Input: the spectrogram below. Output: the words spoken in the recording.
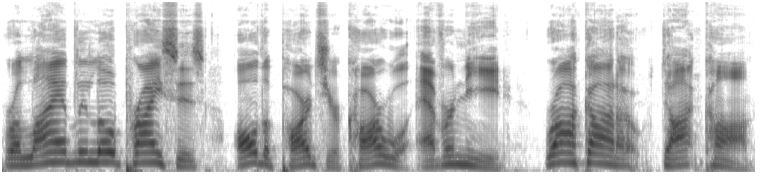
reliably low prices, all the parts your car will ever need. rockauto.com.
